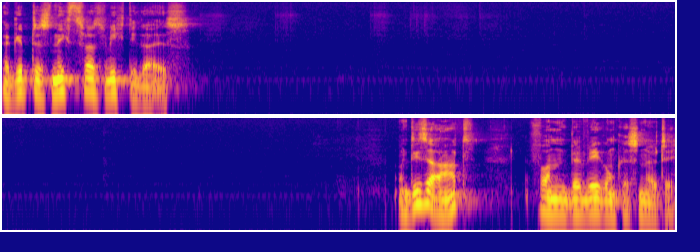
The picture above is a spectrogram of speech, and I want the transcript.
Da gibt es nichts, was wichtiger ist. Und diese Art von Bewegung ist nötig.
